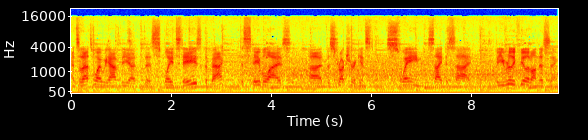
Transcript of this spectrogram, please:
And so that's why we have the, uh, the splayed stays at the back to stabilize uh, the structure against swaying side to side. But you really feel it on this thing.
